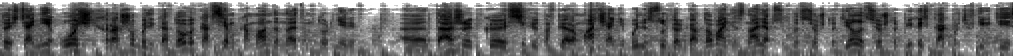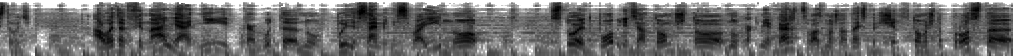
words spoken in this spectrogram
То есть они очень хорошо были готовы ко всем командам на этом турнире. Э, даже к секретам в первом матче они были супер готовы, они знали абсолютно все, что делать, все, что пикать, как против них действовать. А в этом финале они как будто, ну, были сами не свои, но стоит помнить о том, что, ну, как мне кажется, возможно, одна из причин в том, что просто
